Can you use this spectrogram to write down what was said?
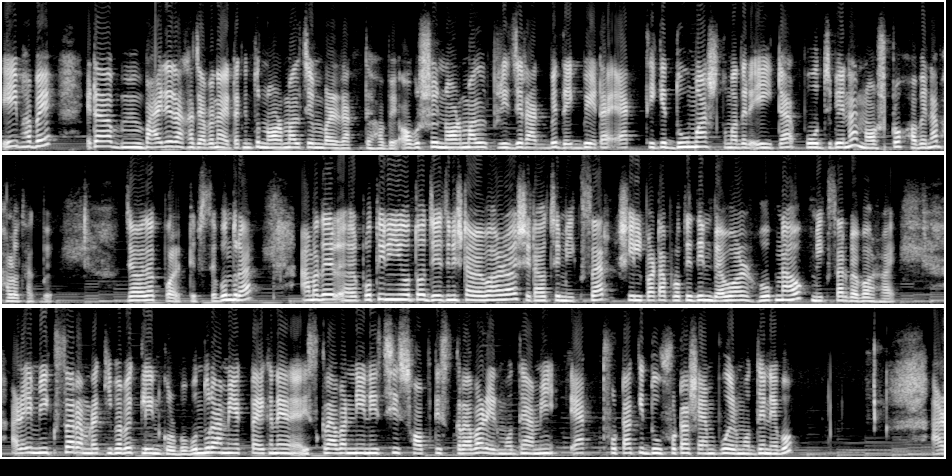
এইভাবে এটা বাইরে রাখা যাবে না, এটা কিন্তু নর্মাল চেম্বারে রাখতে হবে। অবশ্যই নর্মাল ফ্রিজে রাখবে, দেখবে এটা এক থেকে দু মাস তোমাদের এইটা পচবে না, নষ্ট হবে না, ভালো থাকবে। যাওয়া যাক পরের টিপসে বন্ধুরা, আমাদের প্রতিনিয়ত যে জিনিসটা ব্যবহার হয় সেটা হচ্ছে মিক্সার শিলপাটা প্রতিদিন ব্যবহার হোক না হোক মিক্সার ব্যবহার হয়। আর এই মিক্সার আমরা কীভাবে ক্লিন করব? বন্ধুরা, আমি একটা এখানে স্ক্রাবার নিয়ে নিচ্ছি সফট স্ক্রাবার এর মধ্যে আমি এক ফোঁটা কি দু ফোঁটা শ্যাম্পু এর মধ্যে নেব। আর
